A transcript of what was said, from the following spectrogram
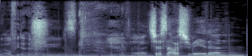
uh. Auf Wiederhören. Tschüss. tschüss aus Schweden.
